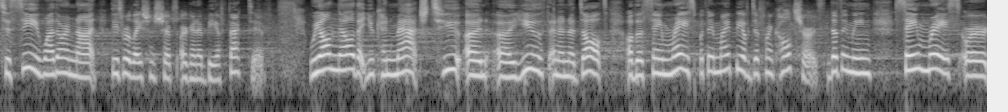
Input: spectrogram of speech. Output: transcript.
to see whether or not these relationships are going to be effective. We all know that you can match two, a, a, youth and an adult of the same race, but they might be of different cultures. It doesn't mean same race or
